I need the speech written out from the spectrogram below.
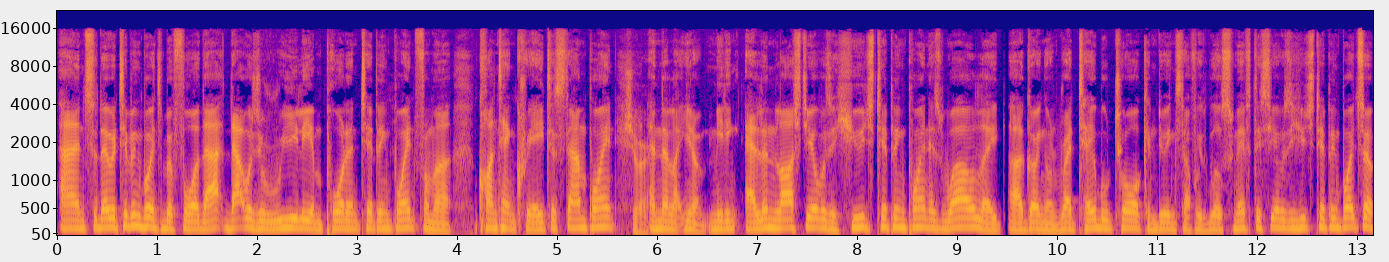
And so there were tipping points before that. That was a really important tipping point from a content creator standpoint. Sure. And then, like, you know, meeting Ellen last year was a huge tipping point as well. Like uh, going on Red Table Talk and doing stuff with Will Smith this year was a huge tipping point. So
